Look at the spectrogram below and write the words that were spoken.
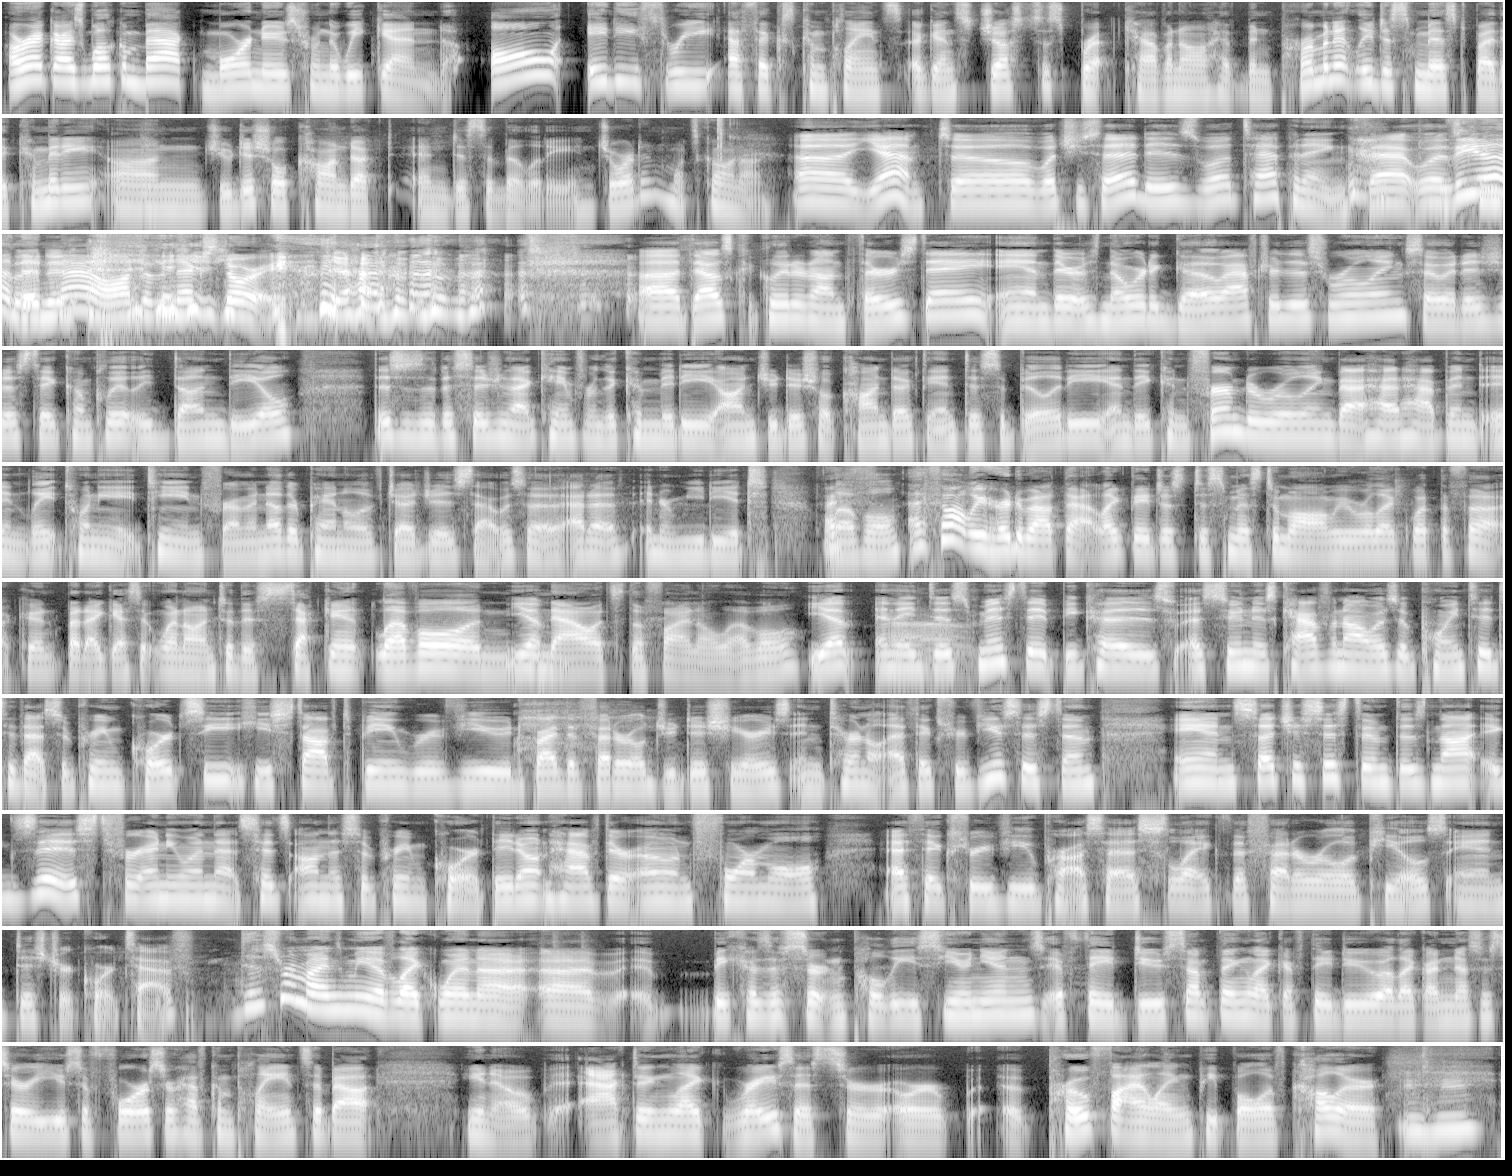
All right, guys, welcome back. More news from the weekend. All 83 ethics complaints against Justice Brett Kavanaugh have been permanently dismissed by the Committee on Judicial Conduct and Disability. Jordan, what's going on? Uh, yeah. So what you said is what's happening. That was the end. And now on to the next story. yeah. uh, that was concluded on Thursday, and there is nowhere to go after this ruling, so it is just a completely done deal. This is a decision that came from the Committee on Judicial Conduct and Disability, and they confirmed a ruling that had happened in late 2018 from another panel of judges that was a, at an intermediate I th- level. I, thought we heard about that. Like they just dismissed them all. And we were like, what the fuck? And but I guess it went on to the second level, and Yep. now it's the final level. Yep, and they dismissed it because as soon as Kavanaugh was appointed to that Supreme Court seat, he stopped being reviewed by the federal judiciary's internal ethics review system, and such a system does not exist for anyone that sits on the Supreme Court. They don't have their own formal ethics review process like the federal appeals and district courts have. This reminds me of like when, uh, uh, because of certain police unions, if they do something like if they do uh, like unnecessary use of force or have complaints about, you know, acting like racists or or uh, profiling people of color,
